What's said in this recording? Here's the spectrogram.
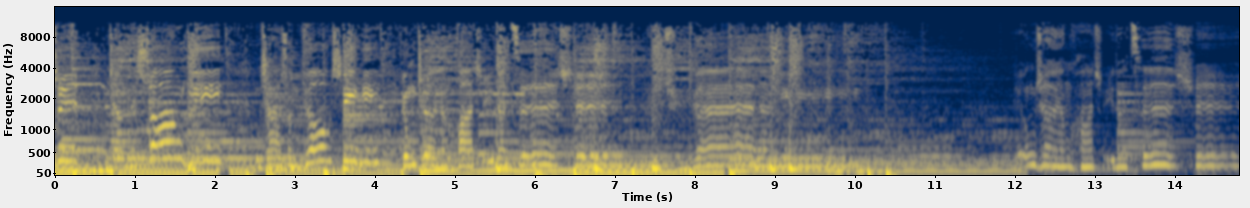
式。张开双翼，假装游戏，用这样滑稽的姿这样滑稽的姿势。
